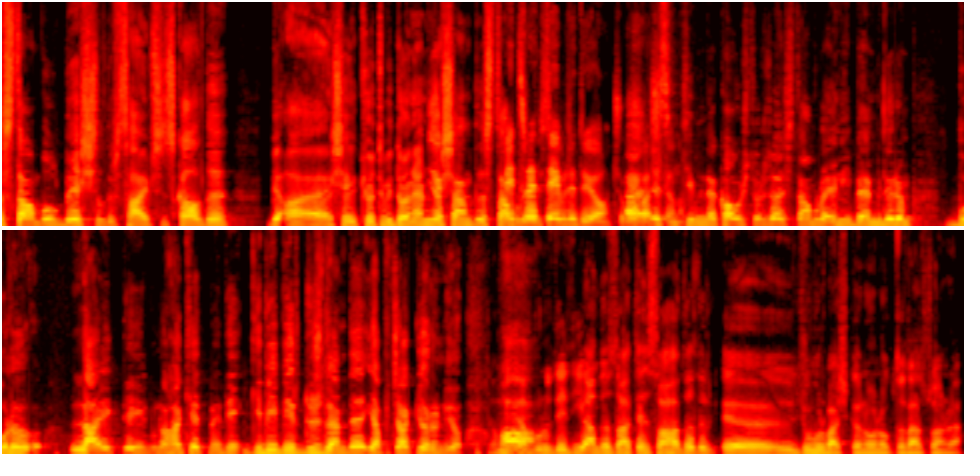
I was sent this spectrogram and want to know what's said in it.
İstanbul 5 yıldır sahipsiz kaldı. Bir a, şey kötü bir dönem yaşandı. İstanbul'u Retret devri diyor Cumhurbaşkanı. eski kimliğine kavuşturacağız İstanbul'u en iyi ben bilirim. Bunu layık değil, bunu hak etmedi gibi bir düzlemde yapacak görünüyor. Tamam Ha, ya bunu dediği anda zaten sahadadır e, Cumhurbaşkanı o noktadan sonra.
